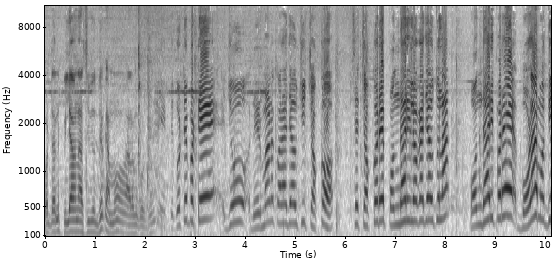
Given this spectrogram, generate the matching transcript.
ବର୍ତ୍ତମାନ ପିଲାମାନେ ଆସିକି ମଧ୍ୟ କାମ ଆରମ୍ଭ କରୁଛନ୍ତି। ଗୋଟେ ପଟେ ଯେଉଁ ନିର୍ମାଣ କରାଯାଉଛି ଚକ ସେ ଚକରେ ପନ୍ଧାରି ଲଗାଯାଉଥିଲା। ପନ୍ଧାରି ପରେ ବଳା ମଧ୍ୟ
